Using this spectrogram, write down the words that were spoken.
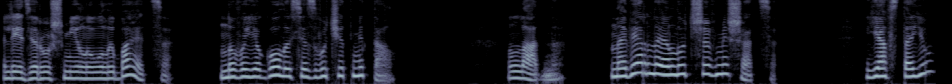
Леди Руш мило улыбается, но в ее голосе звучит металл. «Ладно, наверное, лучше вмешаться. Я встаю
